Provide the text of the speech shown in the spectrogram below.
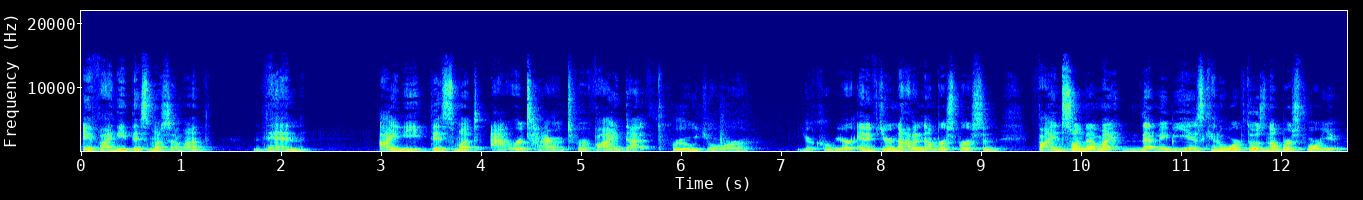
if I need this much a month, then I need this much at retirement to provide that through your your career. And if you're not a numbers person, find someone that might that maybe is can work those numbers for you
